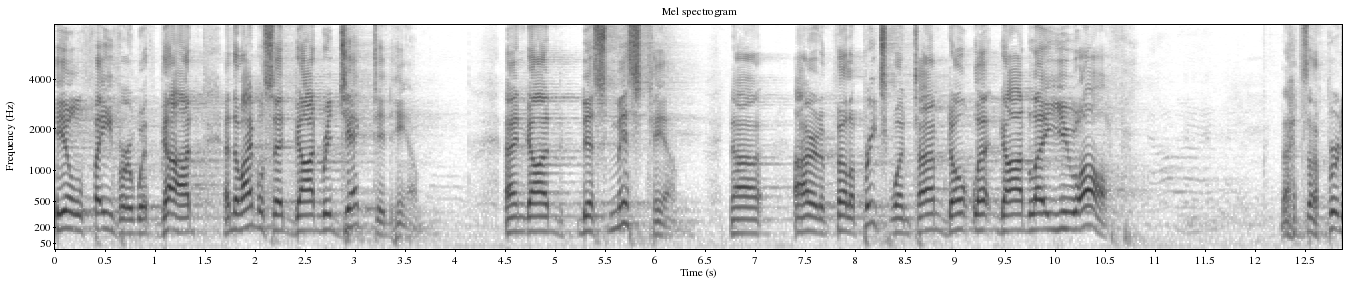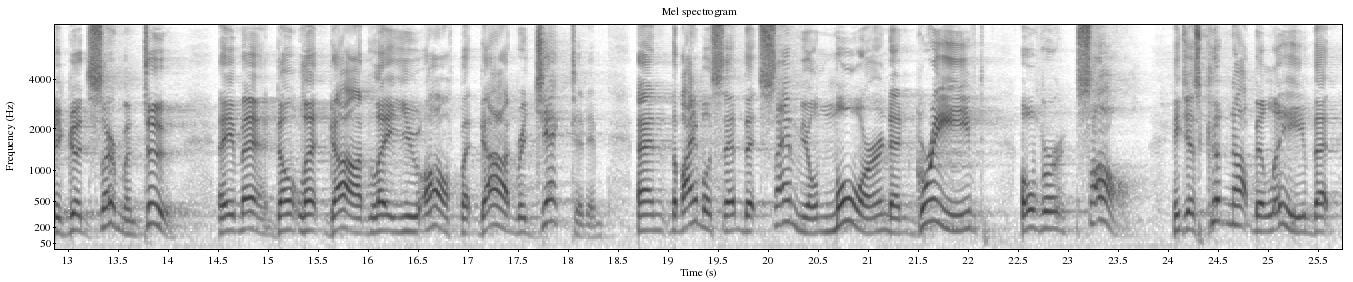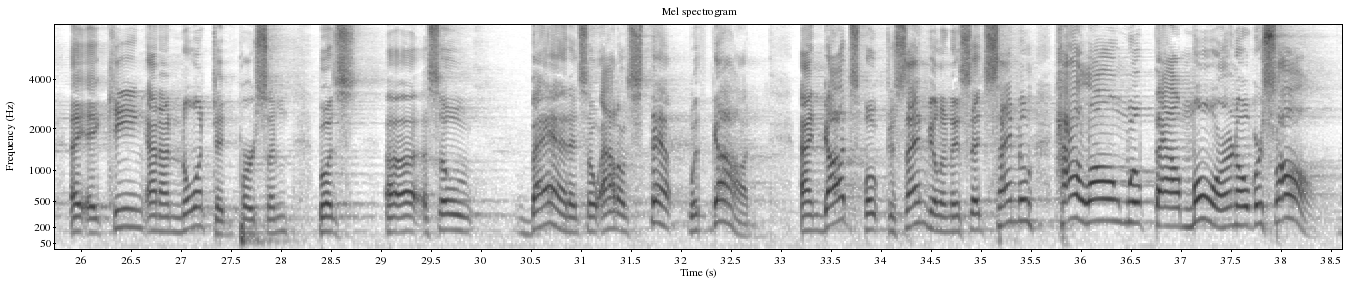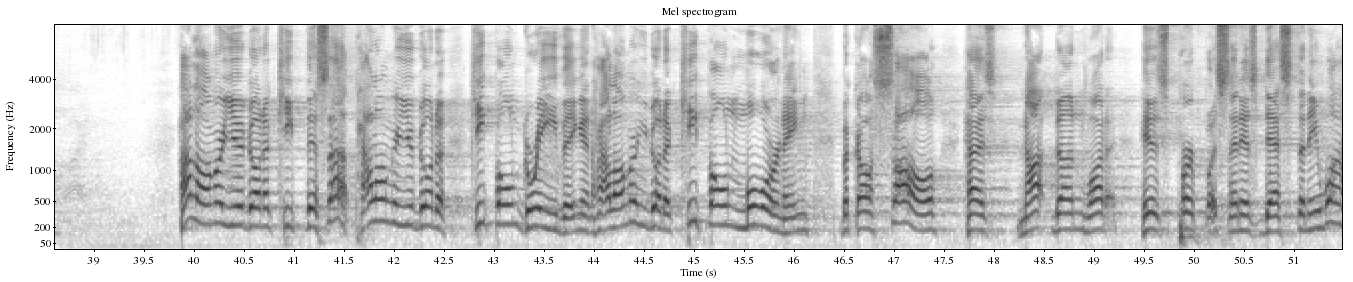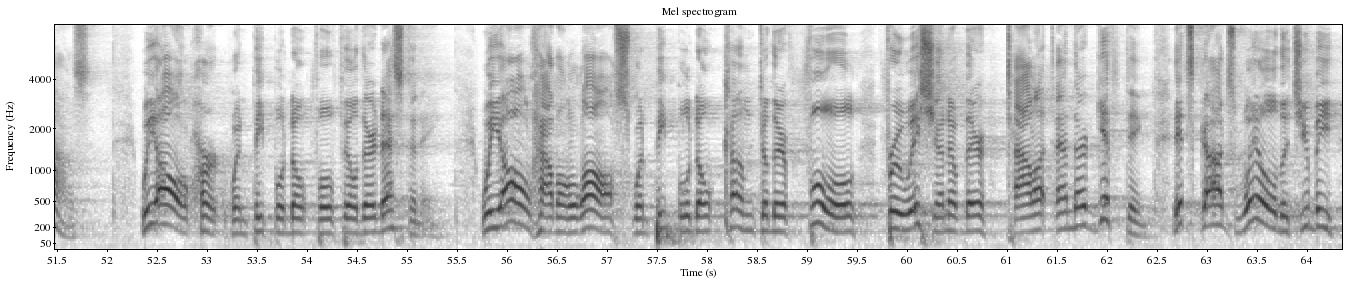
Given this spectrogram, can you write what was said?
ill favor with God. And the Bible said God rejected him and God dismissed him. Now, I heard a fellow preach one time, don't let God lay you off. That's a pretty good sermon, too. Amen. Don't let God lay you off. But God rejected him. And the Bible said that Samuel mourned and grieved over Saul. He just could not believe that a, a king, an anointed person, was uh, so bad and so out of step with God. And God spoke to Samuel and he said, Samuel, how long wilt thou mourn over Saul? How long are you going to keep this up? How long are you going to keep on grieving? And how long are you going to keep on mourning because Saul has not done what his purpose and his destiny was? We all hurt when people don't fulfill their destiny. We all have a loss when people don't come to their full fruition of their talent and their gifting. It's God's will that you be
